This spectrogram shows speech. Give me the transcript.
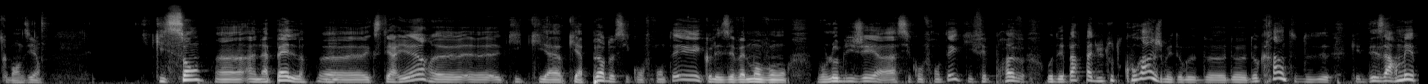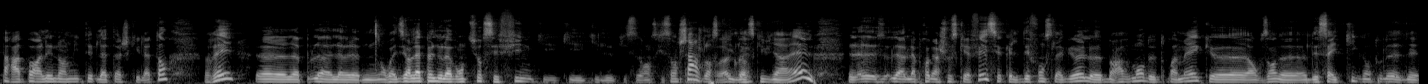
comment dire qui sent un, un appel euh, extérieur, euh, euh, qui, qui, a, qui a peur de s'y confronter, et que les événements vont, vont l'obliger à, à s'y confronter, qui fait preuve au départ pas du tout de courage, mais de, de, de, de crainte, qui est désarmé par rapport à l'énormité de la tâche qui l'attend. Ray, euh, la- la- la- on va dire l'appel de l'aventure, c'est Finn qui, qui, qui, s'en charge lorsqu'il Ouais, vient à elle. La, première chose qu'elle fait, c'est qu'elle défonce la gueule bravement de trois mecs en faisant des sidekicks dans les, des,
